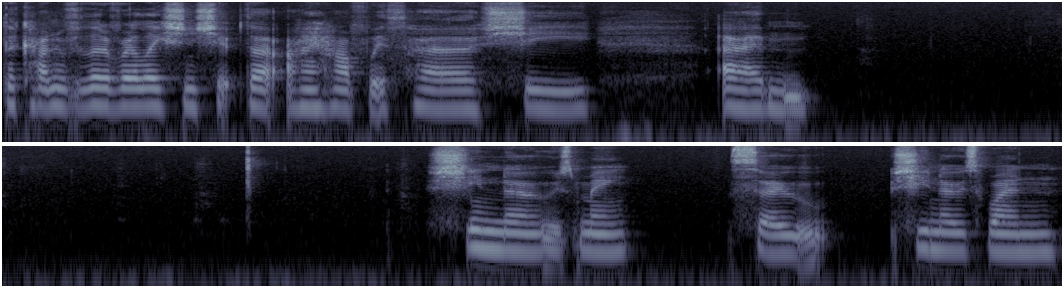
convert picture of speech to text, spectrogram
the kind of the relationship that I have with her, she um, she knows me, so she knows when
